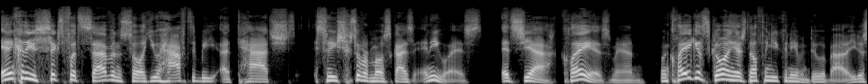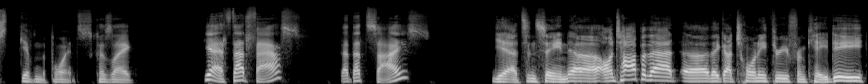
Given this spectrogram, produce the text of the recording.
and because he's six foot seven, so like you have to be attached. So he shoots over most guys, anyways. It's yeah, Klay is man. When Klay gets going, there's nothing you can even do about it. You just give him the points because like, yeah, it's that fast, that that size. Yeah, it's insane. Uh, on top of that, uh, they got 23 from KD.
